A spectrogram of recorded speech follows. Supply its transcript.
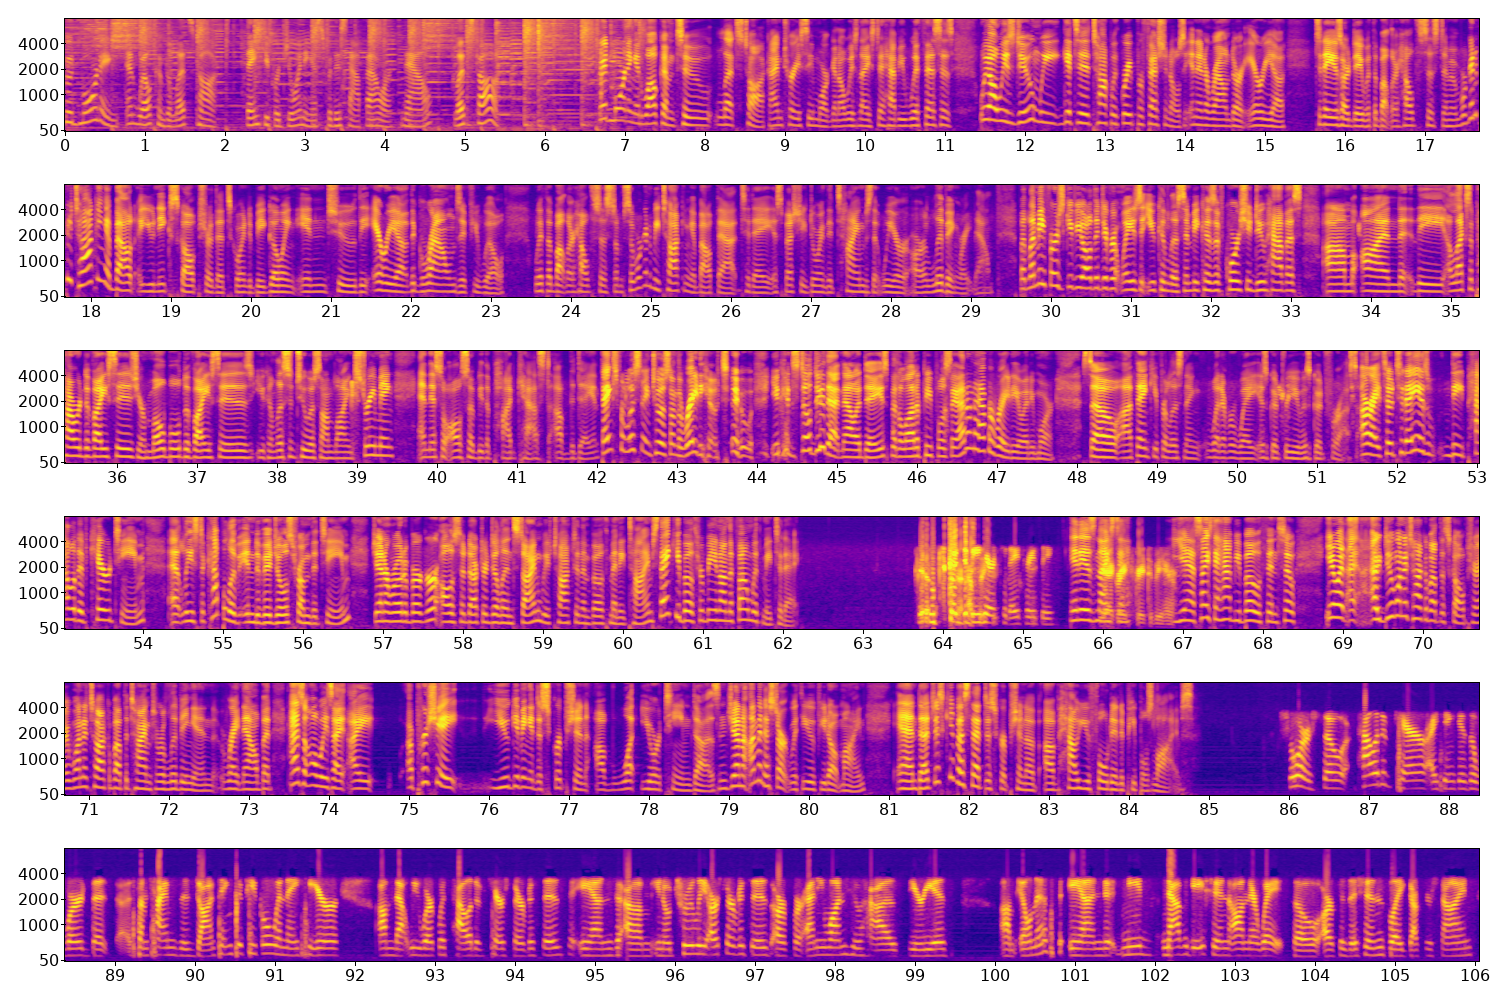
Good morning and welcome to Let's Talk. Thank you for joining us for this half hour. Now, let's talk. Good morning and welcome to Let's Talk. I'm Tracy Morgan. Always nice to have you with us as we always do. And we get to talk with great professionals in and around our area. Today is our day with the Butler Health System, and we're going to be talking about a unique sculpture that's going to be going into the area, the grounds, if you will, with the Butler Health System. So we're going to be talking about that today, especially during the times that we are, are living right now. But let me first give you all the different ways that you can listen because, of course, you do have us um, on the Alexa powered devices, your mobile devices. You can listen to us online streaming, and this will also be the podcast of the day. And thanks for listening to us on the radio, too. You can still do that nowadays, but a lot of people say, I don't have a radio anymore. So uh, thank you for listening. Whatever way is good for you is good for us. All right, so today is the palliative care team, at least a couple of individuals from the team. Jenna Rhodaberger, also Dr. Dillon Stein. We've talked to them both many times. Thank you both for being on the phone with me today. It's good to be here today, Tracy. It is nice. Yeah, great, to, great to be here. Yeah, it's nice to have you both. And so, you know what? I, I do want to talk about the sculpture. I want to talk about the times we're living in right now. But as always, I, I appreciate you giving a description of what your team does. And Jenna, I'm going to start with you if you don't mind, and uh, just give us that description of, of how you fold into people's lives. Sure. So, palliative care, I think, is a word that uh, sometimes is daunting to people when they hear um, that we work with palliative care services. And, um, you know, truly our services are for anyone who has serious um, illness and needs navigation on their way. So our physicians, like Dr. Stein,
